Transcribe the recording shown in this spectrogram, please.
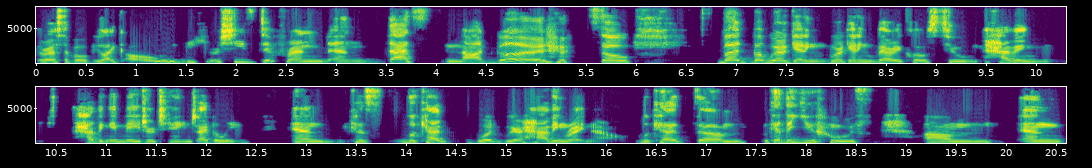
the rest of it will be like oh he or she's different and that's not good so but but we're getting we're getting very close to having having a major change, I believe. And because look at what we're having right now. Look at um, look at the youth, um, and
